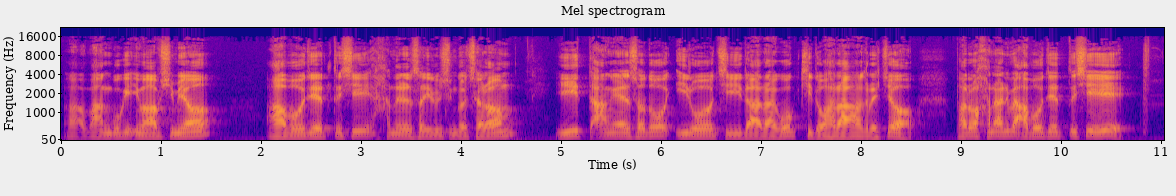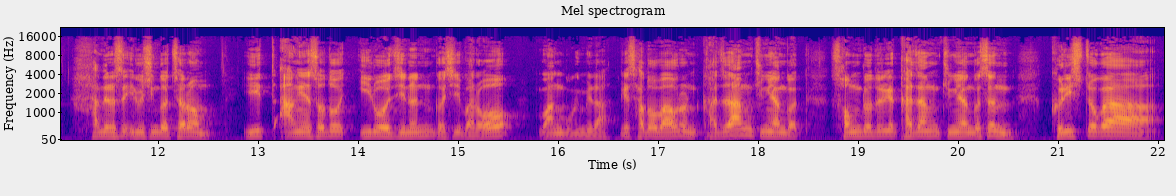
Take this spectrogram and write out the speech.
아, 왕국이 임하시며 아버지의 뜻이 하늘에서 이루신 것처럼 이 땅에서도 이루어지다라고 기도하라 그랬죠. 바로 하나님의 아버지의 뜻이 하늘에서 이루신 것처럼 이 땅에서도 이루어지는 것이 바로 왕국입니다. 사도 바울은 가장 중요한 것, 성도들에게 가장 중요한 것은 그리스도가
